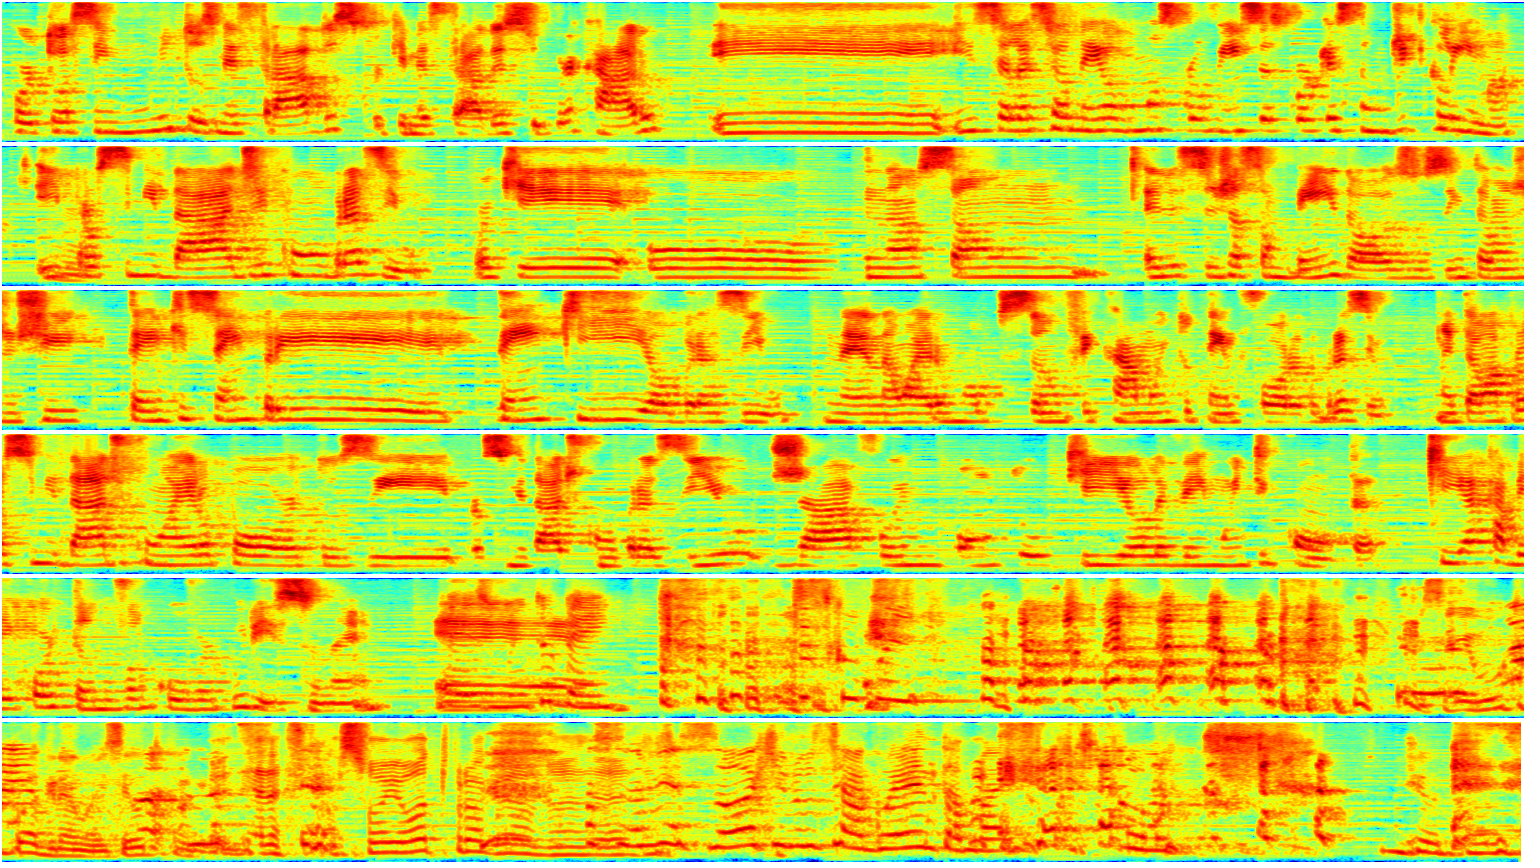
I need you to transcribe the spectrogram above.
cortou assim muitos mestrados, porque mestrado é super caro, e, e selecionei algumas províncias por questão de clima e Hum. proximidade com o Brasil, porque o, não são, eles já são bem idosos, então a gente tem que sempre tem que ir ao Brasil, né? Não era uma opção ficar muito tempo fora do Brasil. Então a proximidade com aeroportos e proximidade com o Brasil já foi um ponto que eu levei muito em conta, que acabei cortando Vancouver por isso, né? Fez É, muito bem. Desculpa aí. Isso aí é outro programa, isso é outro programa. Isso foi outro programa. Nossa, né? pessoa que não se aguenta, mas continua. Meu Deus.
